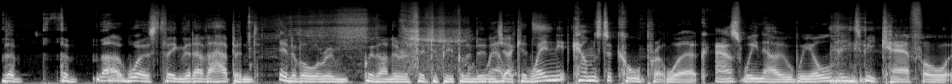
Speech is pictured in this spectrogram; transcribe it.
the the uh, worst thing that ever happened in a ballroom with 150 people in dinner Well, jackets? When it comes to corporate work, as we know, we all need to be careful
